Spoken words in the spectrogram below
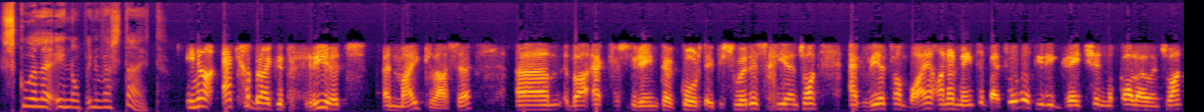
skole en op universiteit? Ina, ek gebruik dit reeds in my klasse. Ehm um, waar ek vir studente kort episodes gee en so aan. Ek weet van baie ander mense, byvoorbeeld hierdie Gretchen McCullough en so aan,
